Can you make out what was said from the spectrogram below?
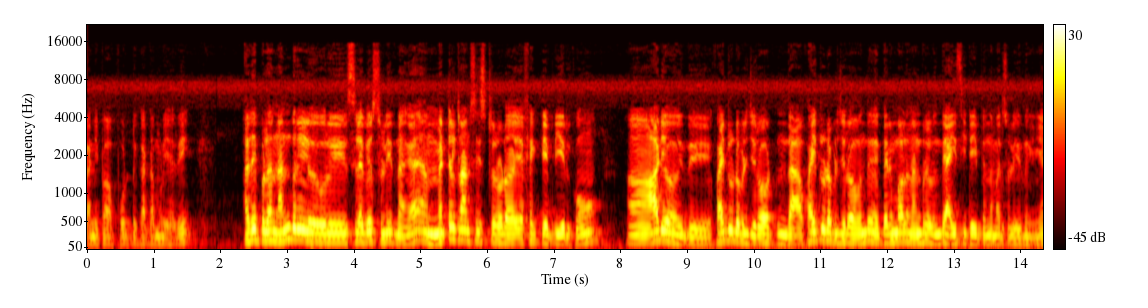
கண்டிப்பாக போட்டு காட்ட முடியாது. அதே போல் நண்பர்கள் ஒரு சில பேர் சொல்லியிருந்தாங்க மெட்டல் டிரான்சிஸ்டரோட எஃபெக்ட் எப்படி இருக்கும்? ஆடியோ இது ஃபைவ் டூ டபுள் ஜீரோ இந்த ஃபைவ் டூ டபுள் ஜீரோ வந்து பெரும்பாலும் நண்பர்கள் வந்து ஐசி டைப் இந்த மாதிரி சொல்லியிருந்தீங்க.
